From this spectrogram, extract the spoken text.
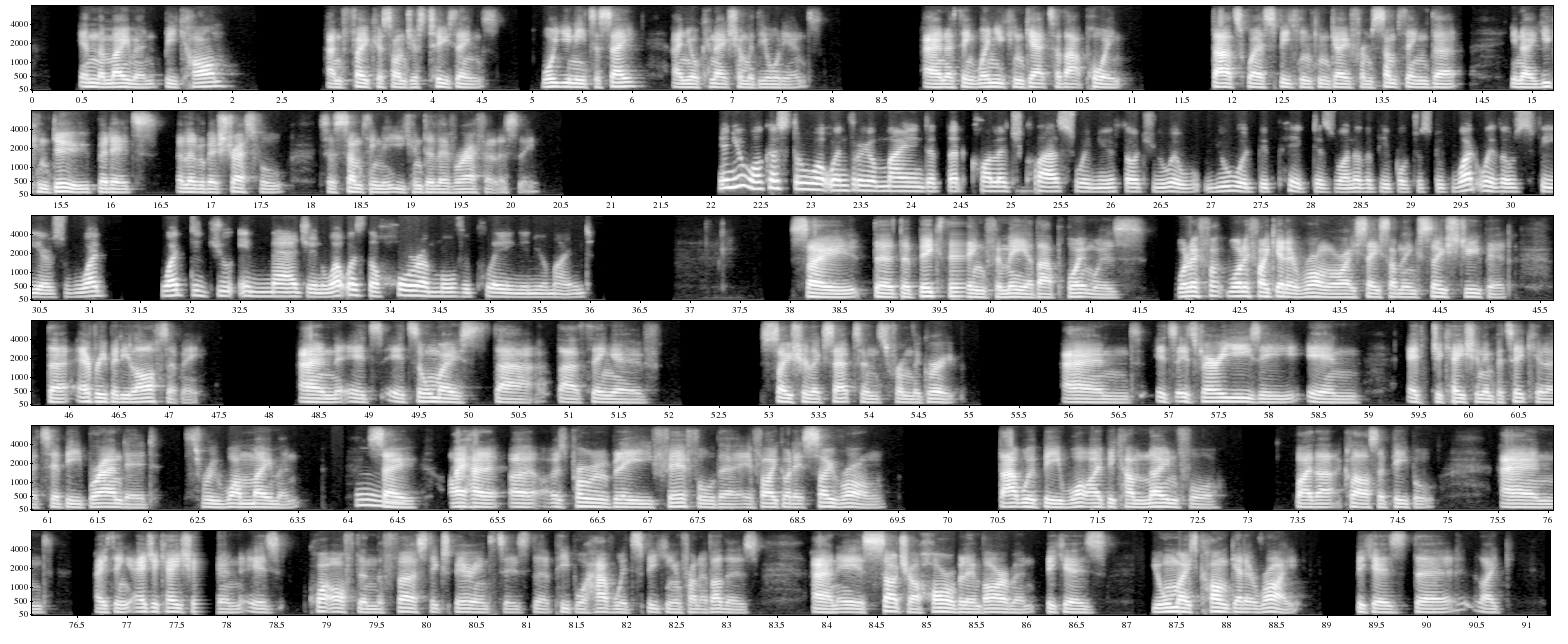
in the moment, be calm and focus on just two things what you need to say and your connection with the audience. And I think when you can get to that point, that's where speaking can go from something that you know you can do but it's a little bit stressful to something that you can deliver effortlessly can you walk us through what went through your mind at that college class when you thought you were you would be picked as one of the people to speak? What were those fears? What what did you imagine? What was the horror movie playing in your mind? So the the big thing for me at that point was what if what if I get it wrong or I say something so stupid that everybody laughs at me? And it's it's almost that that thing of social acceptance from the group. And it's it's very easy in education in particular to be branded through one moment. Mm. So I had uh, I was probably fearful that if I got it so wrong that would be what I become known for by that class of people. And I think education is quite often the first experiences that people have with speaking in front of others. And it is such a horrible environment because you almost can't get it right because the like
